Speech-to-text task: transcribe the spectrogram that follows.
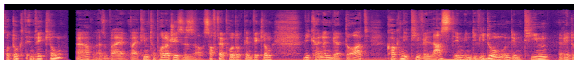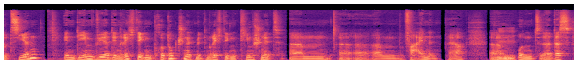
Produktentwicklung. Ja, also bei, bei Team Topologies ist es auch Softwareproduktentwicklung. Wie können wir dort kognitive Last im Individuum und im Team reduzieren, indem wir den richtigen Produktschnitt mit dem richtigen Teamschnitt ähm, äh, äh, ähm, vereinen. Ja, ähm, mhm. Und äh, das,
